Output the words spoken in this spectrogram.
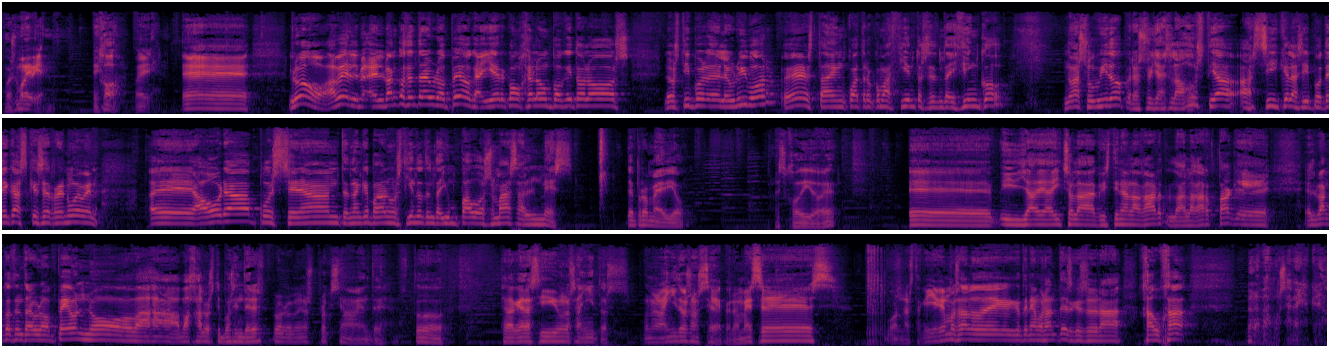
Pues muy bien. Dijo, muy bien. Eh, luego, a ver, el Banco Central Europeo, que ayer congeló un poquito los, los tipos del Euribor, eh, está en 4,175. No ha subido, pero eso ya es la hostia. Así que las hipotecas que se renueven eh, ahora, pues serán, tendrán que pagar unos 131 pavos más al mes de promedio. Es jodido, ¿eh? Eh, y ya ha dicho la Cristina Lagarde, la Lagarta, que el Banco Central Europeo no va a bajar los tipos de interés por lo menos próximamente. Esto se va a quedar así unos añitos. Bueno, añitos no sé, pero meses... Bueno, hasta que lleguemos a lo de que teníamos antes, que eso era jauja, no lo vamos a ver, creo.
